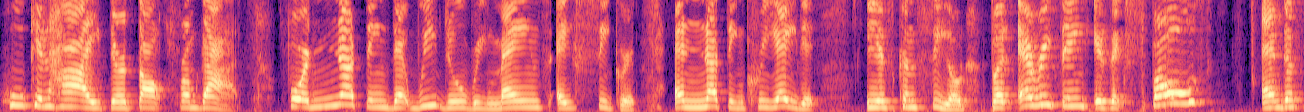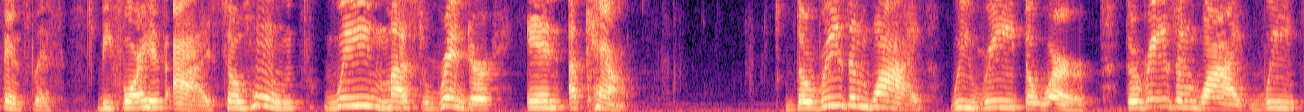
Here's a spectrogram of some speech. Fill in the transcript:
who can hide their thoughts from God. For nothing that we do remains a secret, and nothing created is concealed, but everything is exposed and defenseless before his eyes, to whom we must render in account. The reason why we read the word, the reason why we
